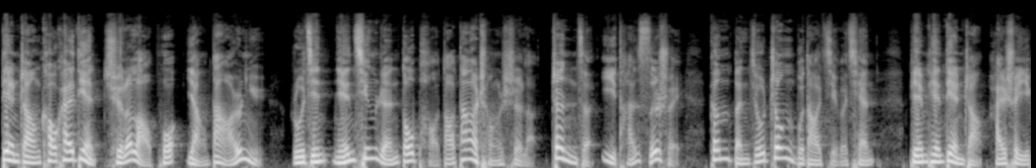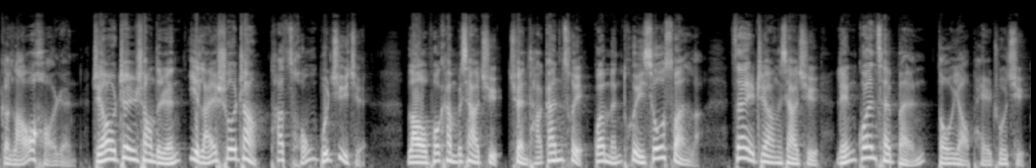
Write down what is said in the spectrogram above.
店长靠开店娶了老婆，养大儿女。如今年轻人都跑到大城市了，镇子一潭死水，根本就挣不到几个钱。偏偏店长还是一个老好人，只要镇上的人一来赊账，他从不拒绝。老婆看不下去，劝他干脆关门退休算了。再这样下去，连棺材本都要赔出去。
